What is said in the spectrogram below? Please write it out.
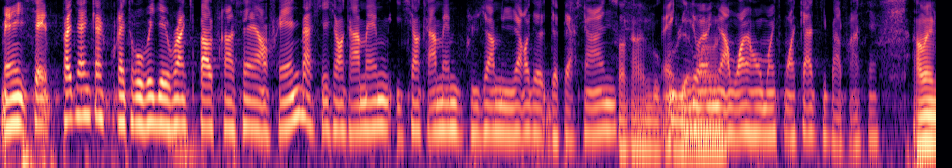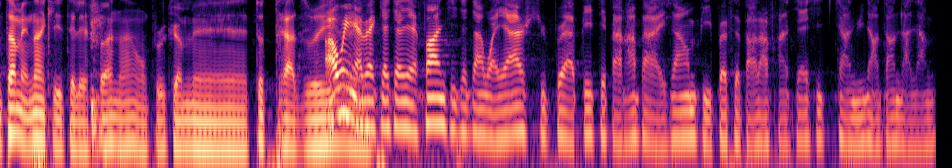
Mais c'est peut-être que je pourrais trouver des gens qui parlent français en Chine parce qu'ils sont quand même, ils sont quand même plusieurs milliards de, de personnes. Ils sont quand même beaucoup, qu'il là, doit y en avoir au moins 3-4 qui parlent français. En même temps, maintenant, avec les téléphones, hein, on peut comme euh, tout traduire. Ah oui, euh, avec le téléphone, si tu es en voyage, tu peux appeler tes parents, par exemple, puis ils peuvent te parler en français si tu t'ennuies d'entendre la langue.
